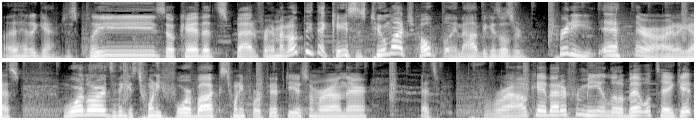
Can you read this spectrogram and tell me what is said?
Let it hit again. Just please. Okay, that's bad for him. I don't think that case is too much. Hopefully not, because those are pretty, eh, they're all right, I guess. Warlords, I think it's 24 bucks, 24.50 or somewhere around there. That's okay, better for me a little bit. We'll take it.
